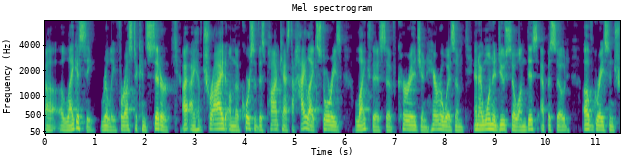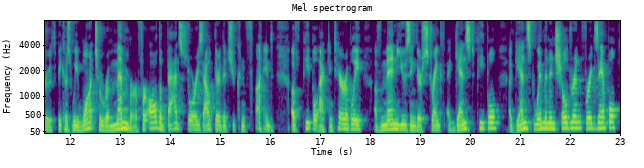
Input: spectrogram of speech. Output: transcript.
a, legacy really for us to consider. I, I, have tried on the course of this podcast to highlight stories like this of courage and heroism, and I want to do so on this episode of Grace and Truth because we want to remember for all the bad stories out there that you can find of people acting terribly, of men using their strength against people, against women and children, for example.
